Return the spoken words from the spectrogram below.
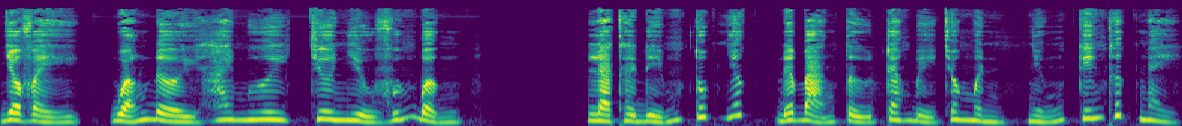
Do vậy, quãng đời 20 chưa nhiều vướng bận là thời điểm tốt nhất để bạn tự trang bị cho mình những kiến thức này.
